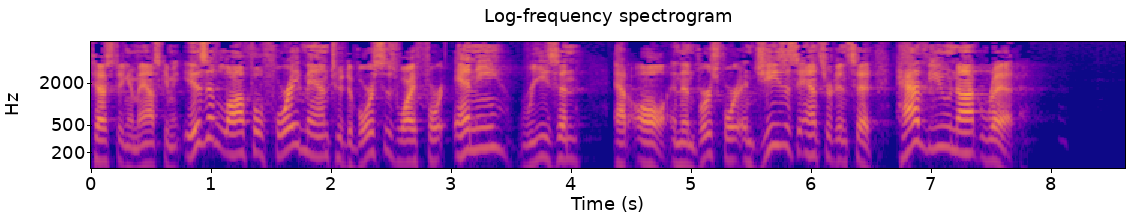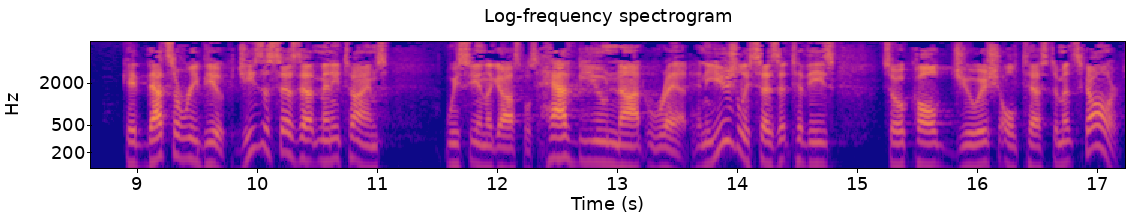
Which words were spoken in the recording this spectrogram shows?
Testing him, asking him, is it lawful for a man to divorce his wife for any reason at all? And then verse four, and Jesus answered and said, have you not read? Okay, that's a rebuke. Jesus says that many times we see in the Gospels. Have you not read? And he usually says it to these so-called Jewish Old Testament scholars.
